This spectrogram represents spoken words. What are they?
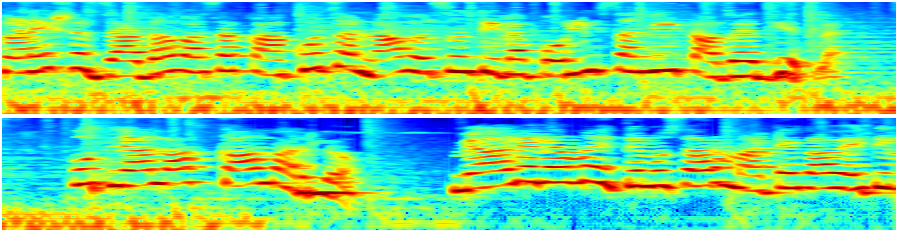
गणेश जाधव असा काकूचं नाव असून तिला पोलिसांनी ताब्यात घेतलंय. पुतण्याला का मारलं? मिळालेल्या माहितीनुसार माटेगाव येथील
